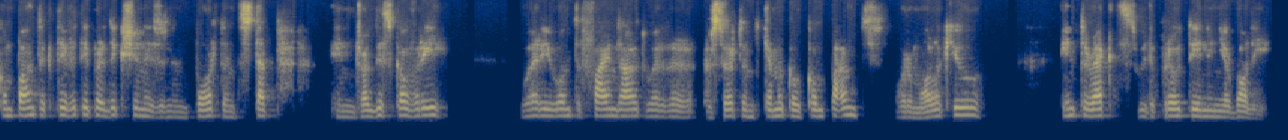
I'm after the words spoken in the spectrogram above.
Compound activity prediction is an important step in drug discovery, where you want to find out whether a certain chemical compound or a molecule interacts with a protein in your body.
